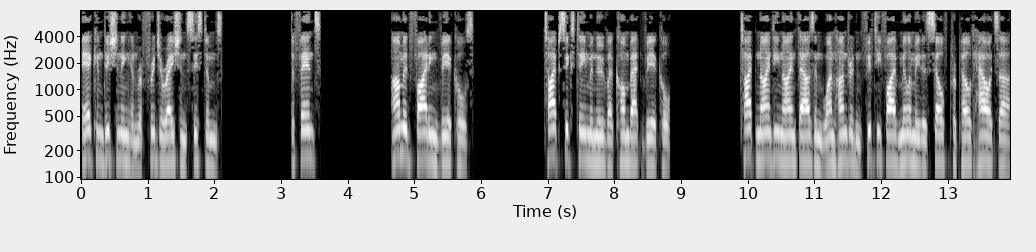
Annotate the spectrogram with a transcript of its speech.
Air conditioning and refrigeration systems. Defense. Armored fighting vehicles. Type 16 maneuver combat vehicle. Type 99155 mm self-propelled howitzer.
